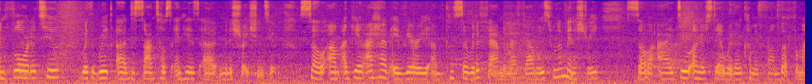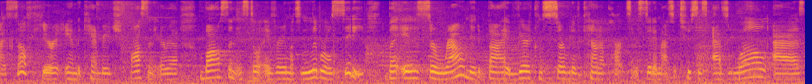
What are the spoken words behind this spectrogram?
in Florida too, with Rick uh, DeSantis and his uh, administration too. So um, again, I have a very um, conservative family. My family is from the ministry, so I do understand where they're coming from. But for myself here in the Cambridge, Boston area, Boston is still a very much liberal city, but it is surrounded by very conservative counterparts in the state of Massachusetts as well as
